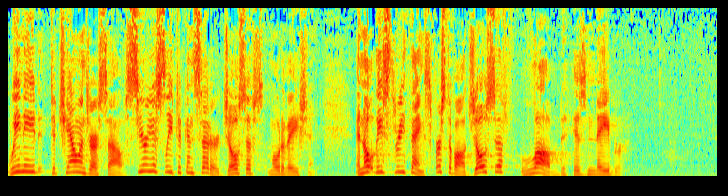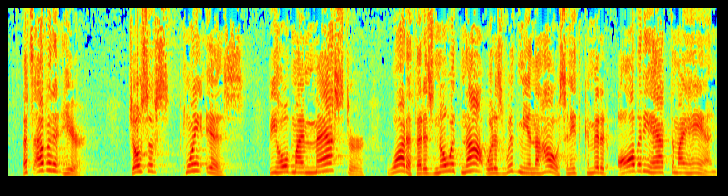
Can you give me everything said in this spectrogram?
we need to challenge ourselves seriously to consider Joseph's motivation. And note these three things. First of all, Joseph loved his neighbor. That's evident here. Joseph's point is Behold, my master wotteth, that is, knoweth not what is with me in the house, and he hath committed all that he hath to my hand,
